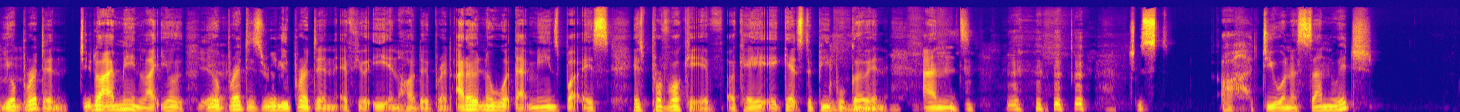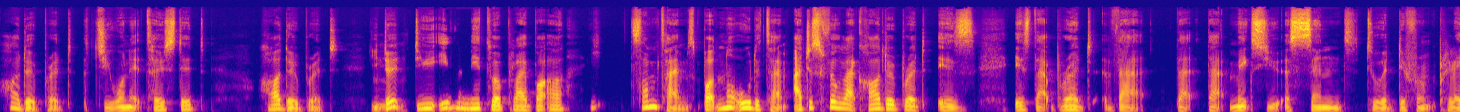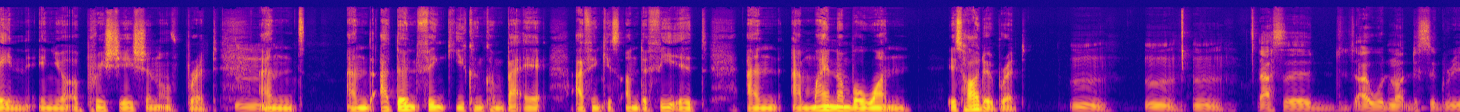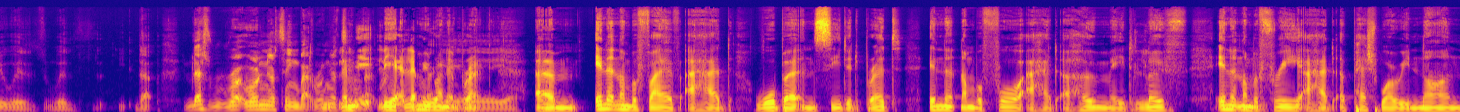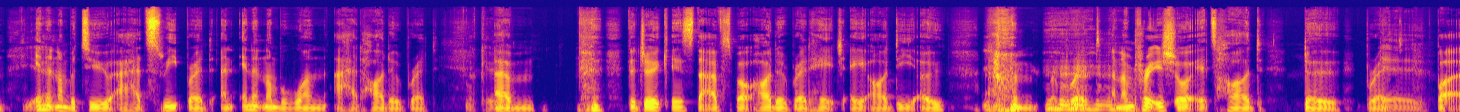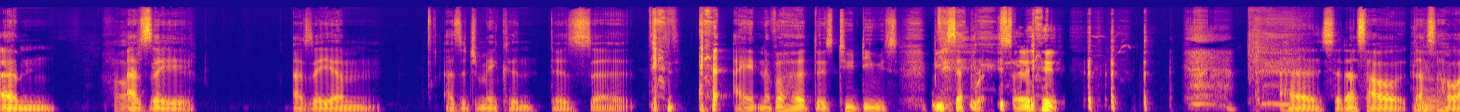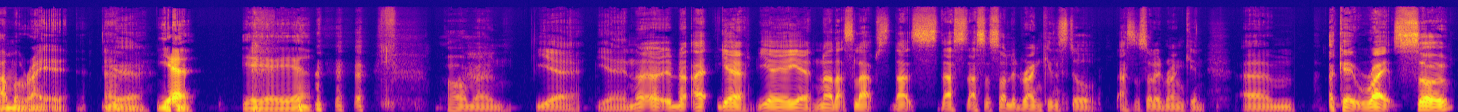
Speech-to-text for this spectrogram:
you're Mm, breading. Do you know what I mean? Like your your bread is really breading if you're eating hardo bread. I don't know what that means, but it's it's provocative. Okay, it gets the people going. And just ah, do you want a sandwich? Hardo bread. Do you want it toasted? Hardo bread. You Mm. don't. Do you even need to apply butter? Sometimes, but not all the time. I just feel like hardo bread is is that bread that that that makes you ascend to a different plane in your appreciation of bread Mm, and and I don't think you can combat it. I think it's undefeated, and and my number one is hardo bread. mm, mm, mm. That's a. I would not disagree with with that. Let's ru- run your thing back. Run your Let me back. Run yeah, let me back. run it yeah, back. yeah, yeah. Um, in at number five, I had Warburton seeded bread. In at number four, I had a homemade loaf. In at number Mhm. three, I had a Peshwari naan. In Yeah. at number two, I had sweet bread, and in at number one, I had hardo bread. Okay. Um, the joke is that I've spelled hardo bread H A R D O, um, bread, and I'm pretty sure it's hard dough bread. Yeah. But um, Hard as a as a um as a Jamaican, there's uh I ain't never heard those two D's be separate. So uh so that's how that's how I'm gonna write it. Um, yeah. Yeah. Yeah, yeah, yeah. oh man. Yeah, yeah, no, uh, no I, yeah, yeah, yeah, yeah. No, that slaps. That's that's that's a solid ranking. Still, that's a solid ranking. Um, okay, right. So,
